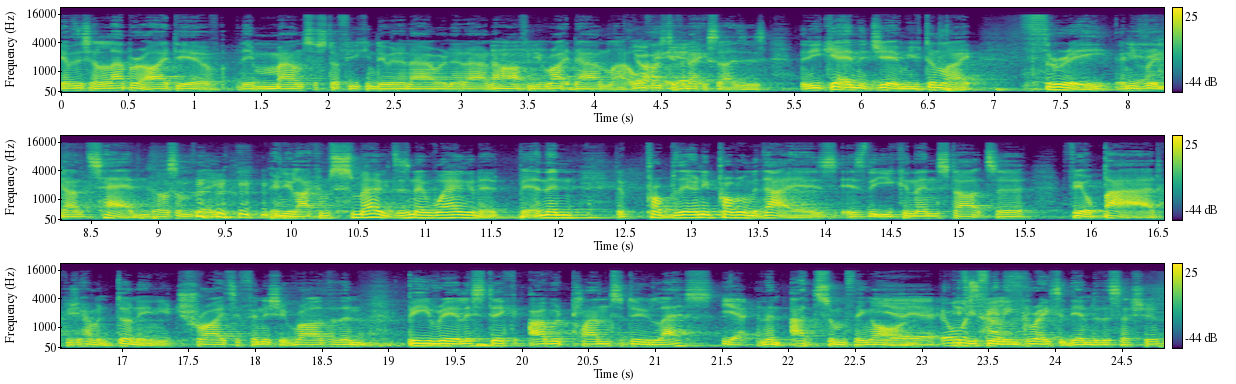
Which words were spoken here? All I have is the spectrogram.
you have this elaborate idea of the amount of stuff you can do in an hour and an hour and a half, and mm. you write down like all Yeah, these different yeah. exercises. Then you get in the gym, you've done like three, and you've written down ten or something, and you're like, I'm smoked. There's no way I'm gonna. Be. And then the prob- the only problem with that is is that you can then start to feel bad because you haven't done it, and you try to finish it rather than be realistic. I would plan to do less, Yeah. and then add something on. Yeah, yeah. If you're feeling have- great at the end of the session.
